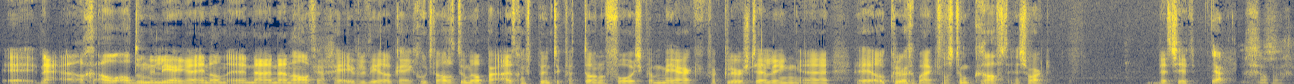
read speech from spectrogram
eh, nou, al, al, aldoende leer je. En dan eh, na, na een half jaar ga je evalueren. Oké, goed, we hadden toen wel een paar uitgangspunten qua tone of voice, qua merk, qua kleurstelling. eh eh, ook kleurgebruik. Het was toen kracht en zwart. That's it. Ja, grappig.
